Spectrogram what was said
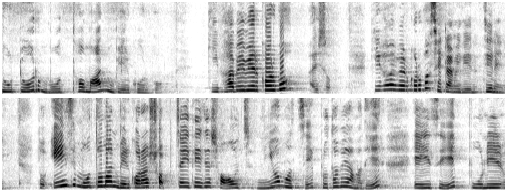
দুটোর মধ্যমান বের করব। কীভাবে বের করব? আইসো কীভাবে বের করব সেটা আমি জেনে- নিই। তো এই যে মধ্যমান বের করার সবচাইতে যে সহজ নিয়ম হচ্ছে, প্রথমে আমাদের এই যে পনেরো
